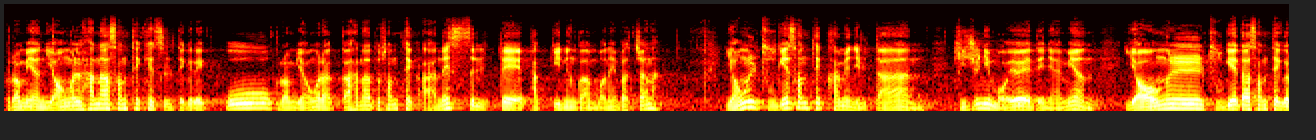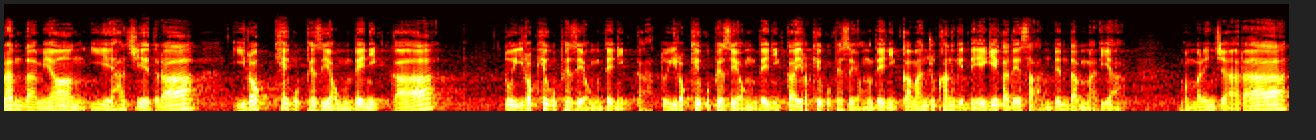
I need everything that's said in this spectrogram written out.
그러면 0을 하나 선택했을 때 그랬고 그럼 0을 아까 하나도 선택 안 했을 때 바뀌는 거 한번 해봤잖아. 0을 두 개 선택하면 일단 기준이 뭐여야 되냐면 0을 두 개 다 선택을 한다면 이해하지 얘들아? 이렇게 곱해서 0 되니까 또 이렇게 곱해서 0 되니까 또 이렇게 곱해서 0 되니까 이렇게 곱해서 0 되니까 만족하는 게 4개가 돼서 안 된단 말이야 뭔 말인지 알아?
